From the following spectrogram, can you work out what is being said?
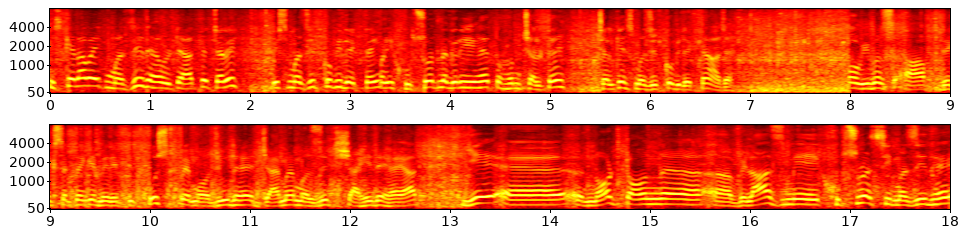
इसके अलावा एक मस्जिद है उल्टे हाथ पे, चले, इस मस्जिद को भी देखते हैं। बड़ी खूबसूरत लग रही है तो हम चलते हैं, चल के इस मस्जिद को भी देखते हैं, आ जाए। तो वीवर्स आप देख सकते हैं कि मेरे पुष्ट पे मौजूद है जामा मस्जिद शाहिद हयात। ये नॉर्थ टाउन विलास में एक खूबसूरत सी मस्जिद है।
